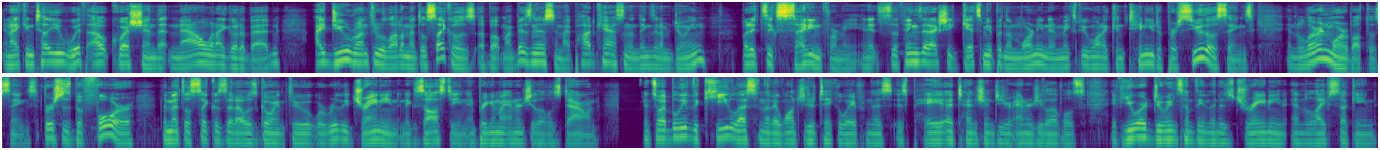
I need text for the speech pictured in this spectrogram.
And I can tell you without question that now when I go to bed, I do run through a lot of mental cycles about my business and my podcast and the things that I'm doing but it's exciting for me. And it's the things that actually gets me up in the morning and makes me want to continue to pursue those things and learn more about those things versus before the mental cycles that I was going through were really draining and exhausting and bringing my energy levels down. And so I believe the key lesson that I want you to take away from this is pay attention to your energy levels. If you are doing something that is draining and life sucking,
